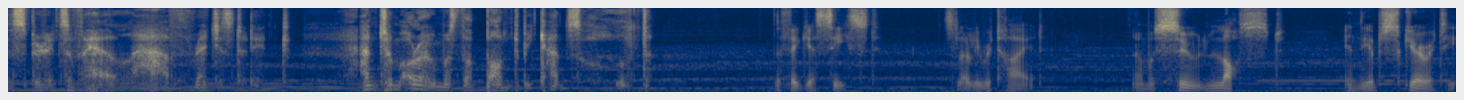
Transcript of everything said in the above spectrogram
The spirits of hell have registered it, and tomorrow must the bond be cancelled. The figure ceased, slowly retired, and was soon lost in the obscurity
